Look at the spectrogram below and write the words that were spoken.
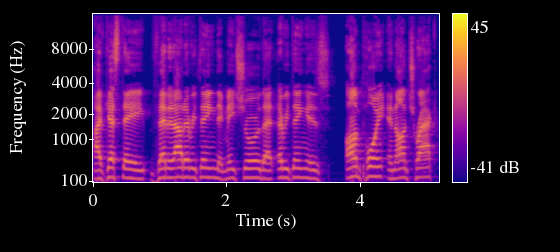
I guess they vetted out everything. They made sure that everything is on point and on track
